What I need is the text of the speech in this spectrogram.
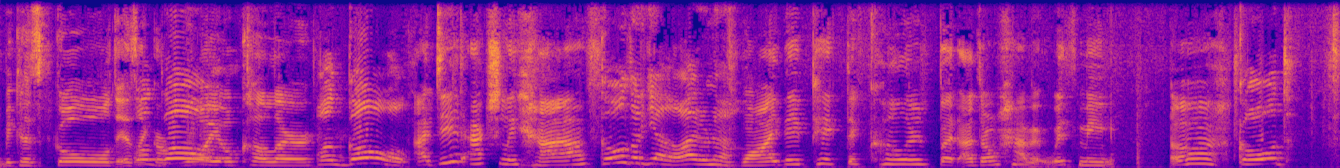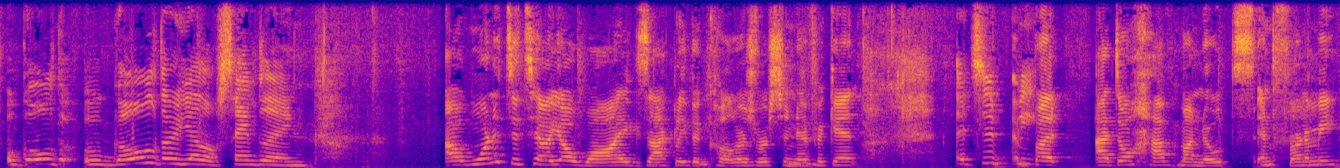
because gold is like Well, a royal color. Well, gold. I did actually have Gold or yellow, I don't know. why they picked the colors, but I don't have it with me. Ugh. Gold, or gold, or gold or yellow, same thing. I wanted to tell y'all why exactly the colors were significant, It's a be- but I don't have my notes in front of me.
